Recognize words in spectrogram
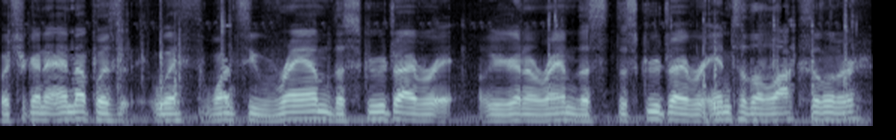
What you're going to end up with with once you ram the screwdriver you're going to ram the, the screwdriver into the lock cylinder.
